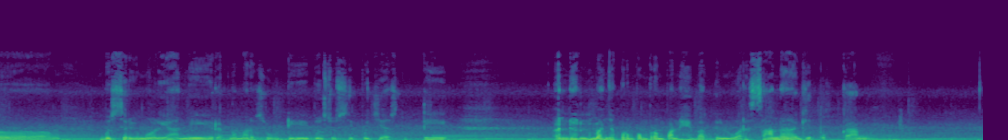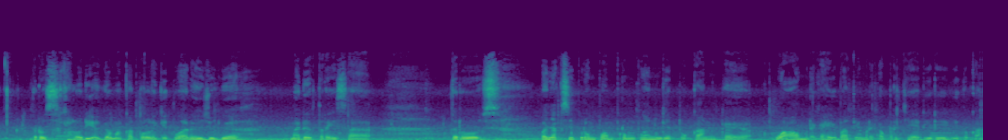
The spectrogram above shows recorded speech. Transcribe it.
uh, Bu Sri Mulyani, Retno Marsudi, Bu Susi Pujiastuti, dan banyak perempuan-perempuan hebat di luar sana gitu kan. Terus kalau di agama Katolik itu ada juga Mother Teresa. Terus banyak sih perempuan-perempuan gitu kan kayak wow mereka hebat ya mereka percaya diri gitu kan.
